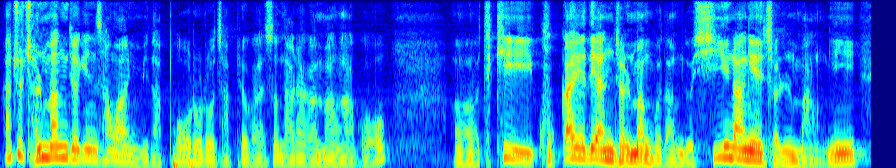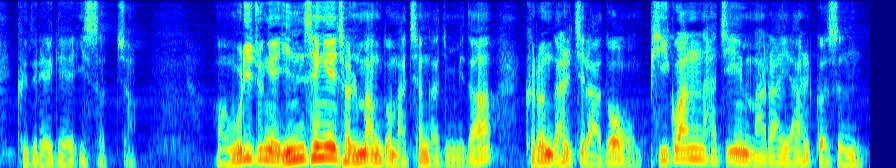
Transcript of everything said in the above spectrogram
아주 절망적인 상황입니다. 포로로 잡혀가서 나라가 망하고 어, 특히 국가에 대한 절망보다도 신앙의 절망이 그들에게 있었죠. 어, 우리 중에 인생의 절망도 마찬가지입니다. 그런다 할지라도 비관하지 말아야 할 것은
